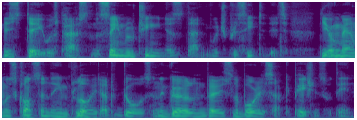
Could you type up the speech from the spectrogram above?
This day was passed in the same routine as that which preceded it. The young man was constantly employed out of doors, and the girl in various laborious occupations within.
